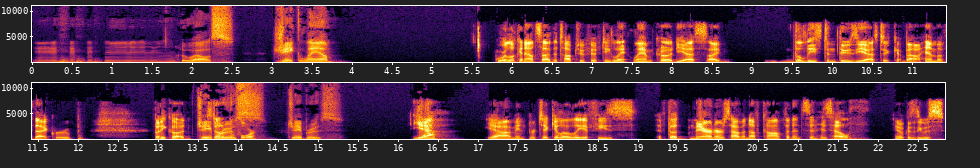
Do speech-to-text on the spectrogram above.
Who else? Jake Lamb. We're looking outside the top 250. La- Lamb could, yes. I the least enthusiastic about him of that group, but he could. Jay He's done it Bruce. before. Jay Bruce. Yeah, yeah. I mean, particularly if he's if the Mariners have enough confidence in his health, you know, because he was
